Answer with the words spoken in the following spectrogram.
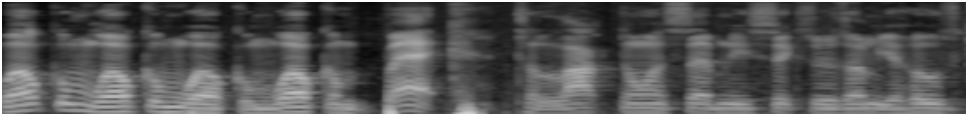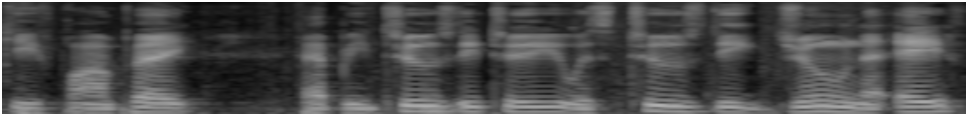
Welcome, welcome, welcome, welcome back to Locked On 76ers. I'm your host, Keith Pompey. Happy Tuesday to you. It's Tuesday, June the 8th.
